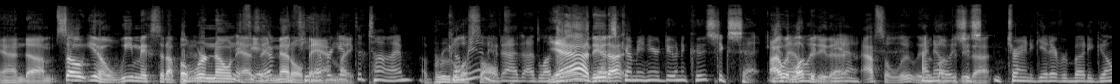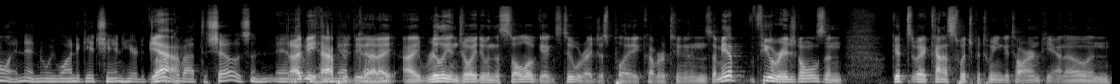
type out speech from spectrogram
and um, so you know we mix it up. But we're known as a ever- metal if you band. ever get like the time, a brutal come assault. In. I'd, I'd love Yeah, to have dude, guys I- come in here and do an acoustic set. I would know, love to do that. yeah. Absolutely I know love to it's just that. trying to get everybody going, and we wanted to get you in here to talk Yeah. about the shows. And, and I'd be happy to do that. I, I really enjoy doing the solo gigs too, where I just play cover tunes. I mean, a few originals and get kind of switch between guitar and piano and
